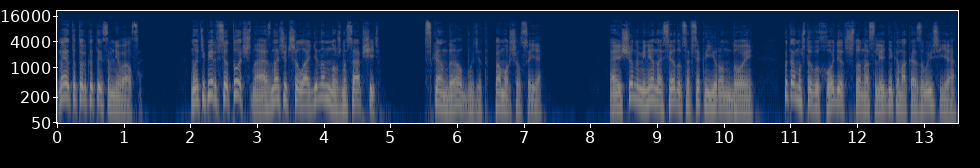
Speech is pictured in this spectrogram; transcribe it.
Это только ты сомневался. Но теперь все точно, а значит, Шелагинам нужно сообщить. Скандал будет, поморщился я. А еще на меня насядут со всякой ерундой, потому что выходит, что наследником оказываюсь я.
